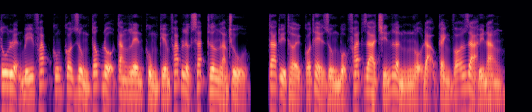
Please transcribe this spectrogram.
tu luyện bí pháp cũng có dùng tốc độ tăng lên cùng kiếm pháp lực sát thương làm chủ, ta tùy thời có thể dùng buộc phát ra 9 lần ngộ đạo cảnh võ giả huy năng,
